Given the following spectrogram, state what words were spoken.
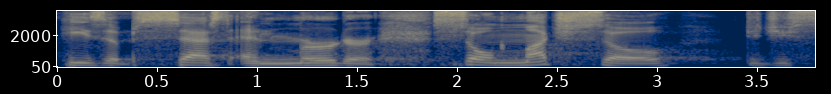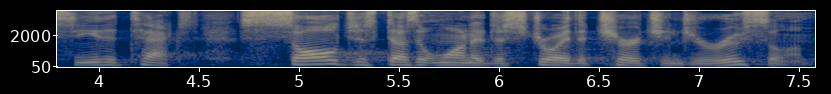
He's obsessed and murder. So much so, did you see the text? Saul just doesn't want to destroy the church in Jerusalem.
